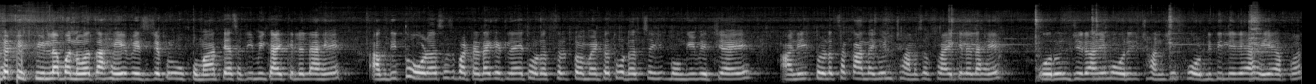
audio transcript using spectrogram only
त्या टिफिनला बनवत आहे व्हेजिटेबल उपमा. त्यासाठी मी काय केलेलं आहे अगदी थोडंसंच बटाटा घेतलेला आहे थोडंसं टोमॅटो थोडंसं ही भोंगी मिरची आहे आणि थोडासा कांदा घेऊन छान असं फ्राय केलेलं आहे. वरून जिरा आणि मोहरीची छानशी फोडणी दिलेली आहे आपण.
